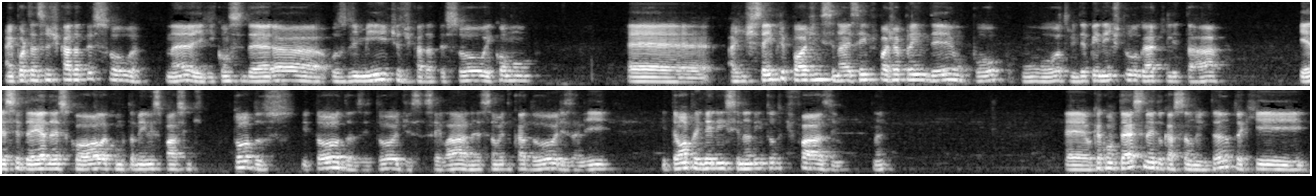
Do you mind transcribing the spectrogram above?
a importância de cada pessoa, né? E que considera os limites de cada pessoa e como é, a gente sempre pode ensinar e sempre pode aprender um pouco com o outro, independente do lugar que ele está. E essa ideia da escola, como também um espaço em que todos e todas e todos, sei lá, né, são educadores ali, e estão aprendendo e ensinando em tudo que fazem, né? É, o que acontece na educação, no entanto, é que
